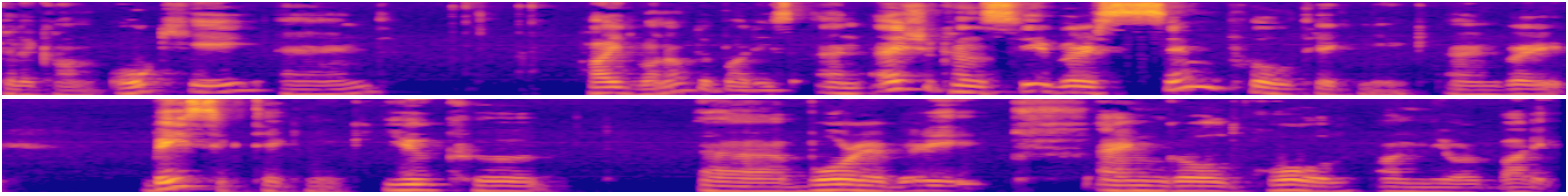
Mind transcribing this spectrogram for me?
click on OK and hide one of the bodies. And as you can see, very simple technique and very basic technique. You could uh, bore a very angled hole on your body.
